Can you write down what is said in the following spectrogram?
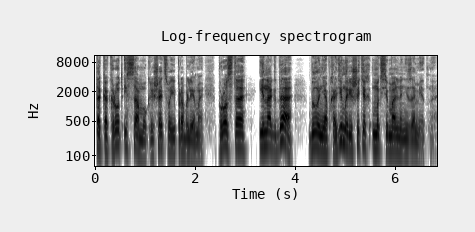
так как род и сам мог решать свои проблемы. Просто иногда было необходимо решить их максимально незаметно.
